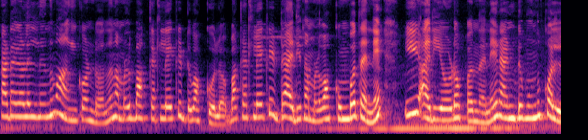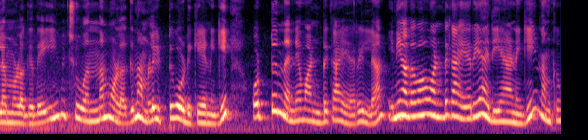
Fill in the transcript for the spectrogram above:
കടകളിൽ നിന്ന് വാങ്ങിക്കൊണ്ടുവന്ന് നമ്മൾ ബക്കറ്റിലേക്ക് ഇട്ട് വക്കുമല്ലോ. ബക്കറ്റിലേക്ക് ഇട്ട് അരി നമ്മൾ വക്കുമ്പോൾ തന്നെ ഈ അരിയോടൊപ്പം തന്നെ രണ്ട് മൂന്ന് കൊല്ലമുളക് ദേ ഈ ചുവന്ന മുളക് നമ്മൾ ഇട്ട് കൊടുക്കുകയാണെങ്കിൽ ഒട്ടും തന്നെ വണ്ട് കയറില്ല. ഇനി അഥവാ വണ്ട് കയറിയ അരിയാണെങ്കിൽ നമുക്ക്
